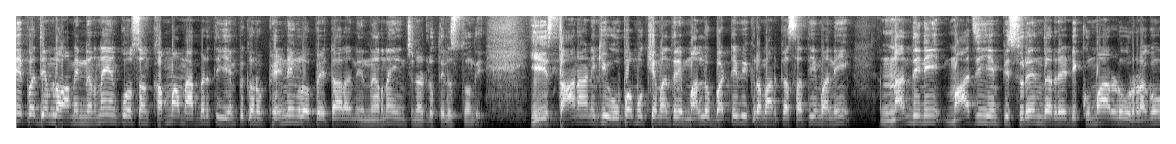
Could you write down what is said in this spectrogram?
నేపథ్యంలో ఆమె నిర్ణయం కోసం ఖమ్మం అభ్యర్థి ఎంపికను పెండింగ్లో పెట్టాలని నిర్ణయించినట్లు తెలుస్తుంది. ఈ స్థానానికి ఉప ముఖ్యమంత్రి మల్లు బట్టి విక్రమార్క సతీమణి నందిని మాజీ ఎంపీ సురేందర్ రెడ్డి కుమారుడు రఘు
